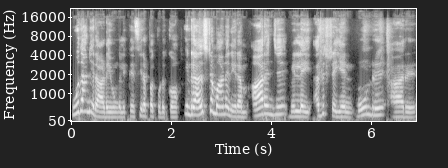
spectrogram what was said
ஊதா நிற ஆடை உங்களுக்கு சிறப்பை கொடுக்கும். இன்று அதிர்ஷ்டமான நிறம் ஆரஞ்சு வெள்ளை அதிர்ஷ்ட எண் மூன்று ஆறு.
